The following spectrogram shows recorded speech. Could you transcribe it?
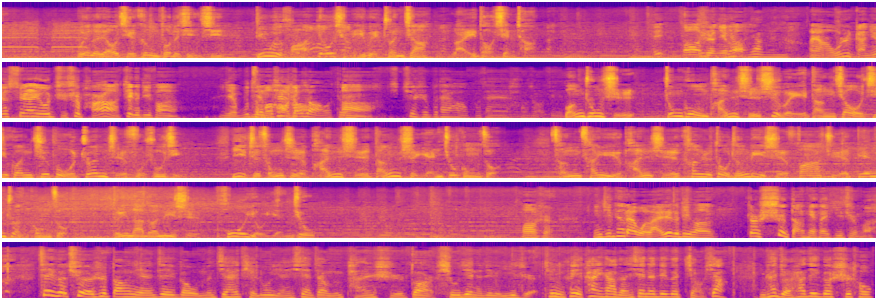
为了了解更多的信息，丁卫华邀请了一位专家来到现场。哎，王老师您好。你好，你好。哎呀，我是感觉虽然有指示牌啊，这个地方也不怎么好找，好找对啊，确实不太好，不太好找这个。王忠实，中共磐石市委党校机关支部专职副书记，一直从事磐石党史研究工作，曾参与磐石抗日斗争历史发掘编撰工作，对那段历史颇有研究。王老师，您今天带我来这个地方，这是当年的遗址吗？这个确实是当年这个我们京海铁路沿线在我们磐石段修建的这个遗址。其实你可以看一下咱现在这个脚下，你看脚下这个石头，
